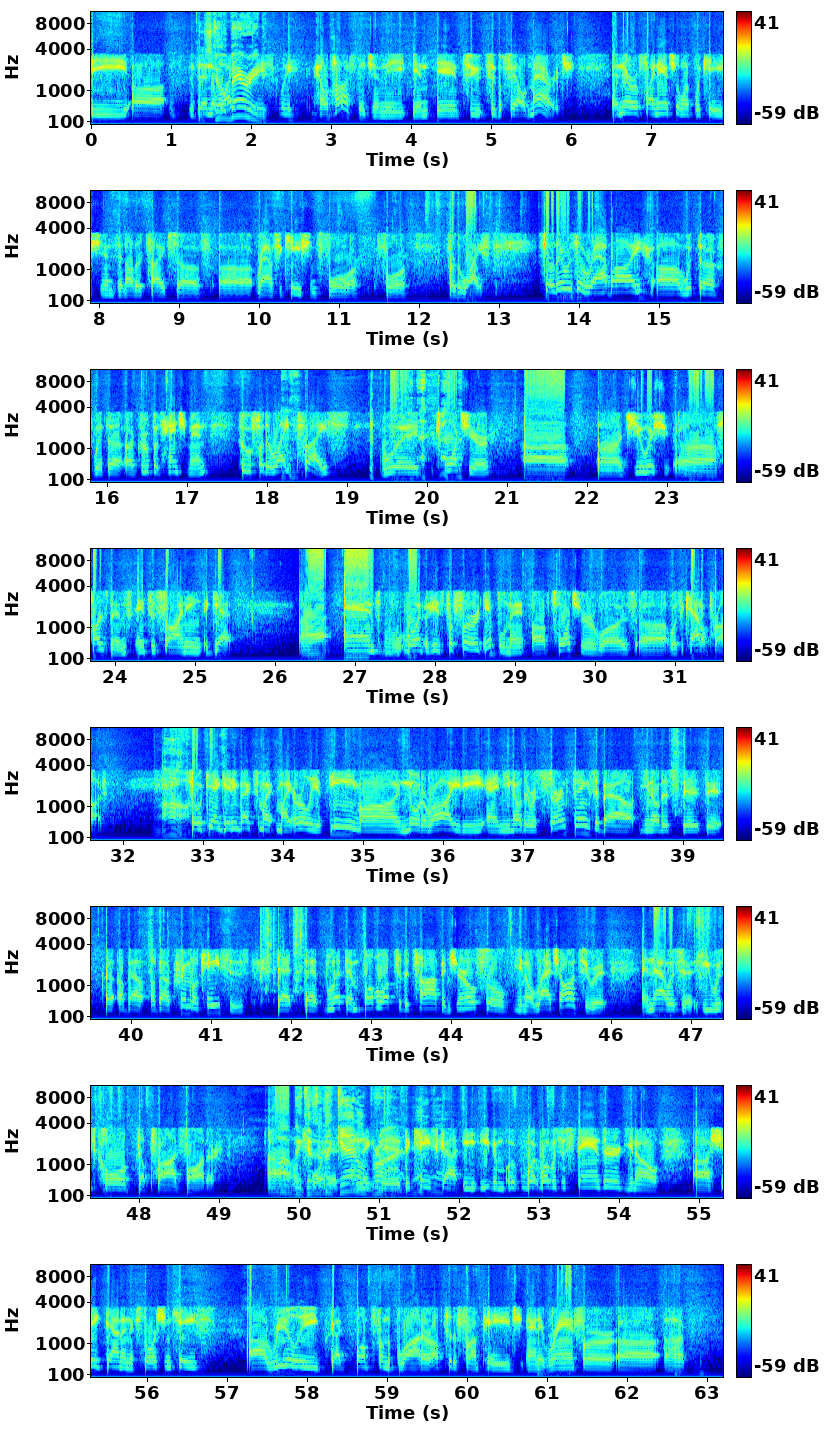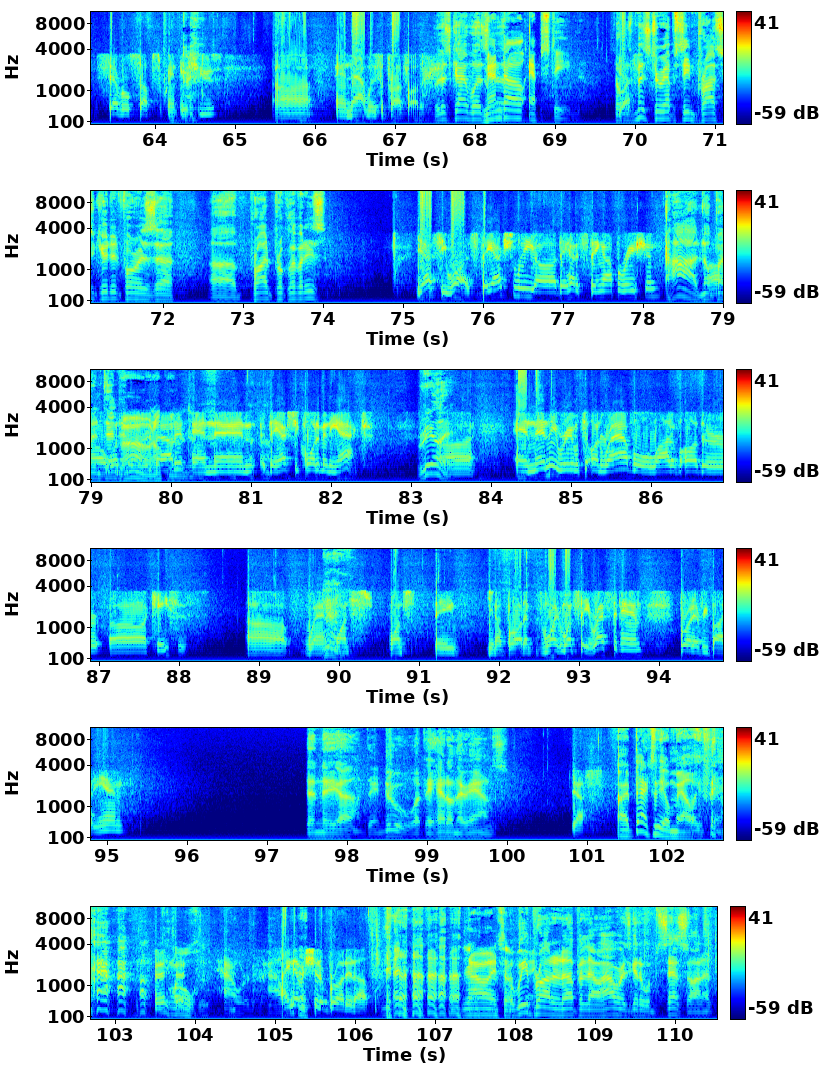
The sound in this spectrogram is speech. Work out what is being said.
the uh, then the wife married. is basically held hostage in the in, in to, to the failed marriage. And there are financial implications and other types of uh, ramifications for for for the wife. So there was a rabbi uh, with a with a, a group of henchmen who, for the right price, would torture uh, uh, Jewish uh, husbands into signing a get. Uh, and what his preferred implement of torture was uh, was a cattle prod. Oh, So again, getting back to my, my earlier theme on notoriety, and you know there were certain things about you know this the, the, uh, about about criminal cases that that let them bubble up to the top, and journalists will you know latch onto it, and that was it. He was called the Prod Father. Uh, Oh, because of the cattle and the, prod. The, the case Yeah. got even what, what was the standard, you know, uh, shakedown and extortion case. Uh, really got bumped from the blotter up to the front page, and it ran for uh, uh, several subsequent issues. Uh, and that was the Prod Father. but this guy was. uh, Mendel Epstein. so was Mr. Epstein prosecuted for his uh, uh, prod proclivities? Yes, he was. They actually uh, they had a sting operation. Ah, no pun uh, intended. they Oh, heard no about pun it, and then they actually caught him in the act. Really? Uh, and then they were able to unravel a lot of other uh, cases uh, when once once they you know brought him once they arrested him, brought everybody in. then they uh, they knew what they had on their hands. Yes, All right, back to the O'Malley thing. Oh, Howard. I never should have brought it up. No, it's But we brought it up, and now Howard's going to obsess on it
